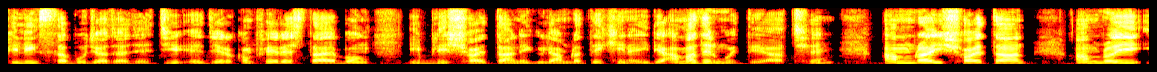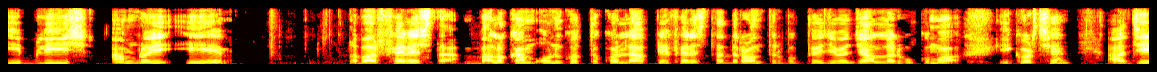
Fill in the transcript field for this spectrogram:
ফিলিংসটা বোঝা যায় যে যেরকম ফেরেস্তা এবং ইবলিশ শয়তান এগুলি আমরা দেখি না এটা আমাদের মধ্যে আছে, আমরাই শয়তান, আমরাই ইবলিশ আমরাই আবার ফেরেস্তা ভালো কাম অনুগত্য করলে আপনি ফেরেস্তাদের অন্তর্ভুক্ত হয়ে যাবেন যে আল্লাহর হুকুম ই করছে, আর যে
